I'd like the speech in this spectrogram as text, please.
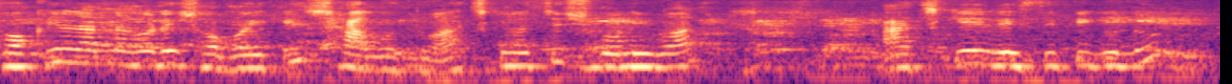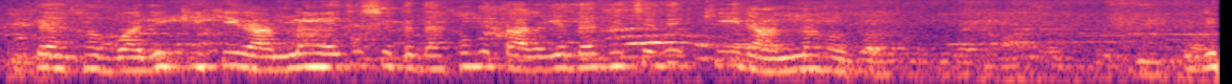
শখের রান্নাঘরে সবাইকে স্বাগত। আজকে হচ্ছে শনিবার। আজকে রেসিপিগুলো দেখাবো। আজকে কী কী রান্না হয়েছে সেটা দেখাবো। তার আগে দেখাচ্ছে যে কী রান্না হবে। যে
